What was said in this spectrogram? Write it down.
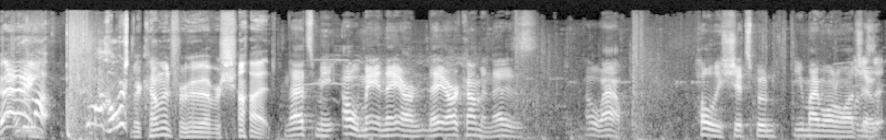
Hey! My, my horse. They're coming for whoever shot. That's me. Oh man, they are they are coming. That is. Oh wow. Holy shit, Spoon. You might want to watch What is out. it?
